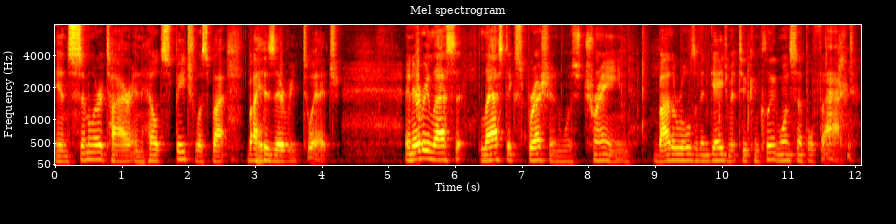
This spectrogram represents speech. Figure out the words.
in similar attire and held speechless by, by his every twitch. And every last, last expression was trained by the rules of engagement to conclude one simple fact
